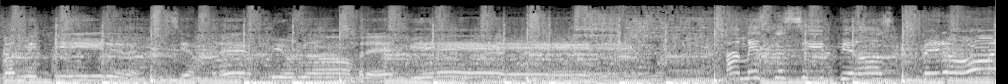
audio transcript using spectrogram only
Debo admitir, siempre fui un hombre fiel. A mis principios, pero hoy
